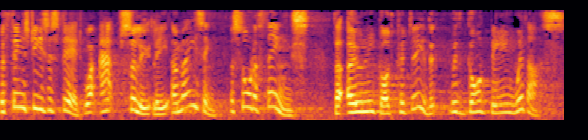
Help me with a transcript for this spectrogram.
The things Jesus did were absolutely amazing. The sort of things that only God could do, that, with God being with us.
